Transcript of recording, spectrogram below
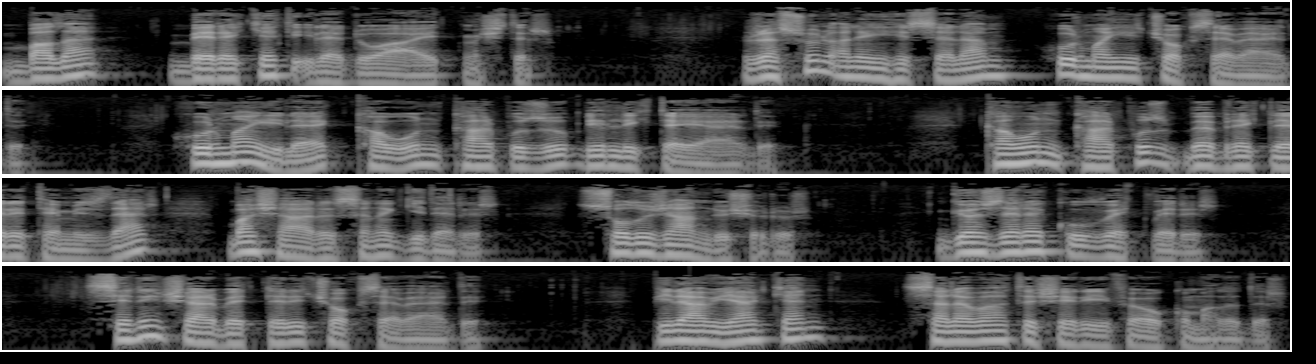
bala bereket ile dua etmiştir. Resul aleyhisselam hurmayı çok severdi. Hurma ile kavun, karpuzu birlikte yerdi. Kavun, karpuz böbrekleri temizler, baş ağrısını giderir. Solucan düşürür. Gözlere kuvvet verir. Serin şerbetleri çok severdi. Pilav yerken salavat-ı şerife okumalıdır.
